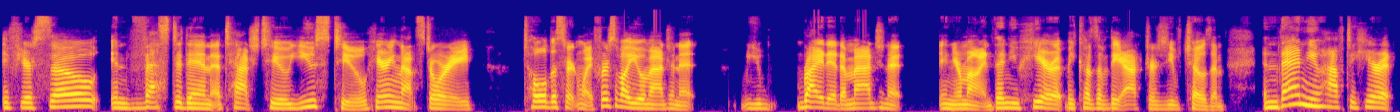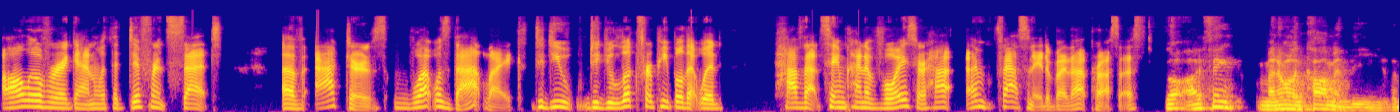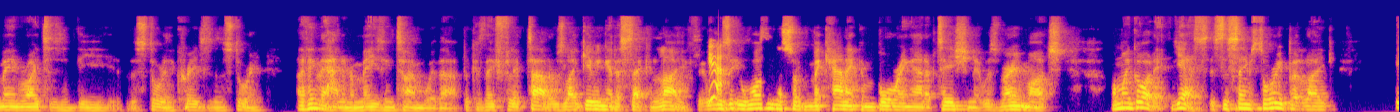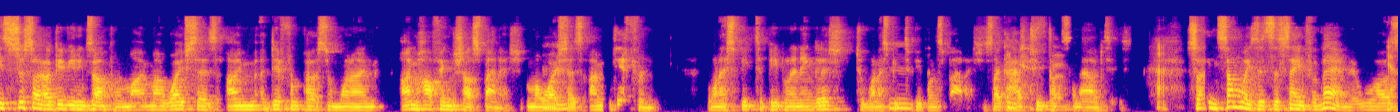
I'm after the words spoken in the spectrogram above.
if you're so invested in, attached to, used to hearing that story told a certain way, first of all, you imagine it, you write it, imagine it in your mind. Then you hear it because of the actors you've chosen. And then you have to hear it all over again with a different set of actors. What was that like? Did you did you look for people that would have that same kind of voice or how i'm fascinated by that process well i think manuel and carmen the the main writers of the the story the creators of the story i think they had an amazing time with that because they flipped out it was like giving it a second life it yeah. was it wasn't a sort of mechanic and boring adaptation it was very much oh my god yes it's the same story but like it's just like I'll give you an example. My my wife says I'm a different person when I'm I'm half English, half Spanish. My mm-hmm. wife says I'm different when I speak to people in English to when I speak mm. to people in Spanish. It's like I have two personalities. Huh. So in some ways, it's the same for them. It was.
